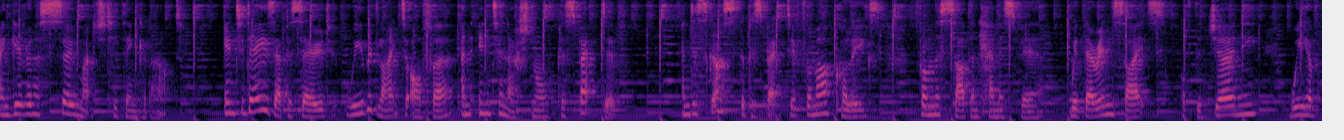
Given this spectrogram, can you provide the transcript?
and given us so much to think about. In today's episode, we would like to offer an international perspective and discuss the perspective from our colleagues from the Southern Hemisphere with their insights of the journey we have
